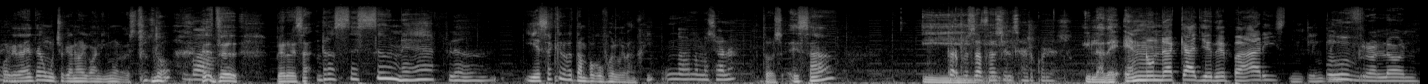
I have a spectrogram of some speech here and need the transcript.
Porque también tengo mucho que no oigo a ninguno de estos, ¿no? Va. Entonces, pero esa, Rosa es una flor. Y esa creo que tampoco fue el gran hit. No, no me suena. Entonces, esa y, Pero pues está fácil saber cuál es. y la de En una calle de París. clink, clink, clink, Uf, rolón.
